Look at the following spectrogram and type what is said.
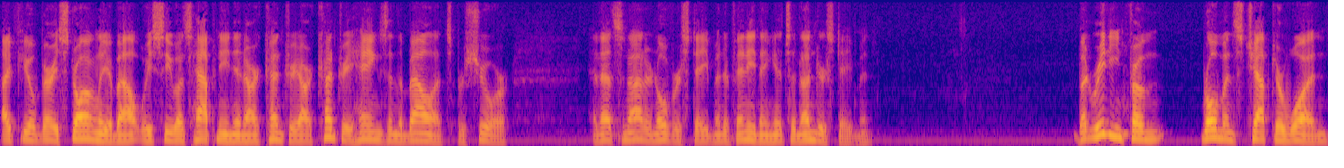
I feel very strongly about. We see what's happening in our country. Our country hangs in the balance for sure. And that's not an overstatement. If anything, it's an understatement. But reading from Romans chapter 1,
